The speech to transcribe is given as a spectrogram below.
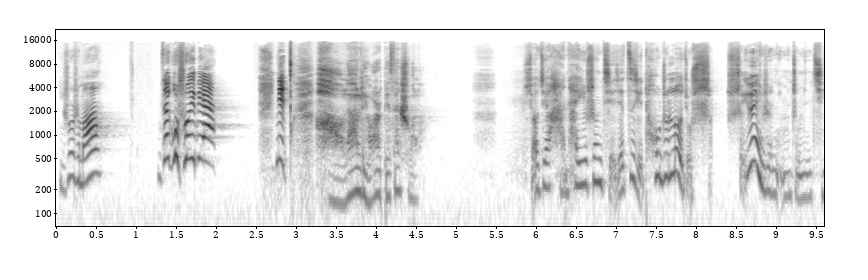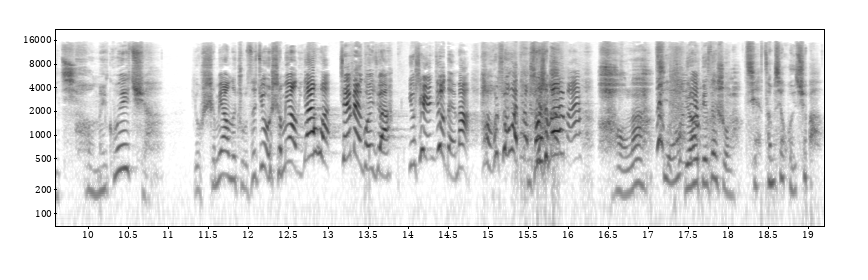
你说什么？你再给我说一遍。你好了，柳儿，别再说了。小姐喊他一声姐姐，自己偷着乐就是了。谁愿意认你们这门亲戚？好没规矩啊！有什么样的主子，就有什么样的丫鬟。谁没规矩啊？有些人就得骂，好好说话。他们说什么？干嘛呀？好了，姐，柳儿，别再说了。姐，咱们先回去吧。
